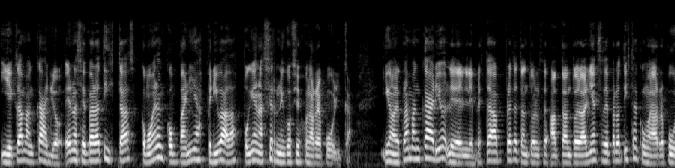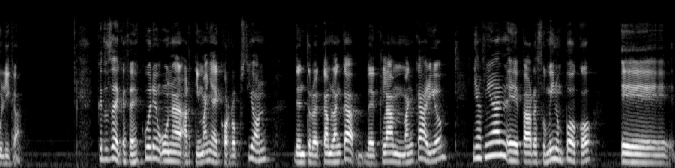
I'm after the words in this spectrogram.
y el clan bancario eran separatistas, como eran compañías privadas, podían hacer negocios con la República. Y bueno, el clan bancario le, prestaba plata tanto a tanto a la alianza separatista como a la República. ¿Qué sucede? Que se descubre una artimaña de corrupción dentro del clan, bancario. Y al final, eh, para resumir un poco, eh,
